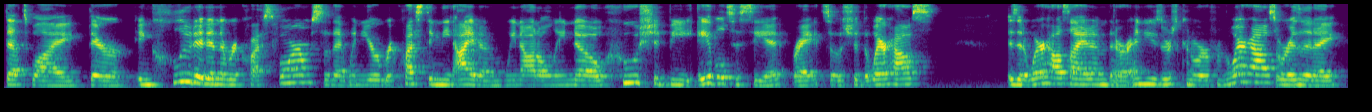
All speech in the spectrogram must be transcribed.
that's why they're included in the request form so that when you're requesting the item, we not only know who should be able to see it, right? So should the warehouse, is it a warehouse item that our end users can order from the warehouse or is it a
